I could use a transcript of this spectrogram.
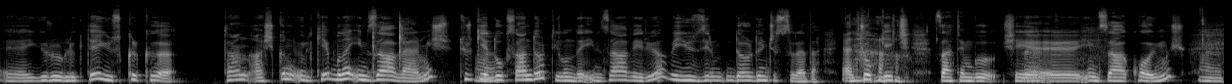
e, yürürlükte 140'ı tan aşkın ülke buna imza vermiş. Türkiye evet. 94 yılında imza veriyor ve 124. sırada. Yani çok geç zaten bu şeye evet. e, imza koymuş. Evet.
